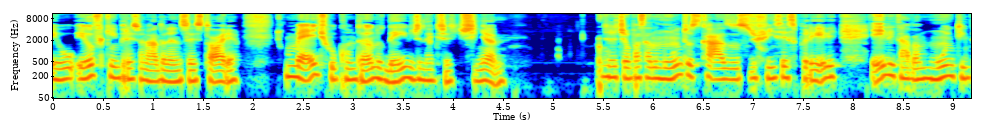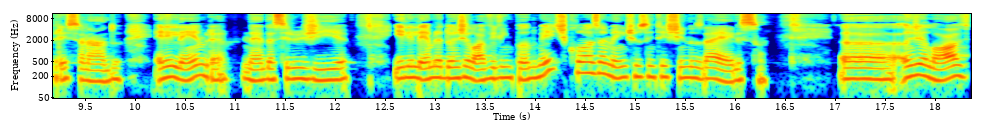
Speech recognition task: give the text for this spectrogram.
Eu, eu fiquei impressionada lendo essa história. O médico contando, o David, né, que já tinha já tinham passado muitos casos difíceis por ele. Ele estava muito impressionado. Ele lembra, né, da cirurgia e ele lembra do Angelov limpando meticulosamente os intestinos da Ellison. Uh, Angelov,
